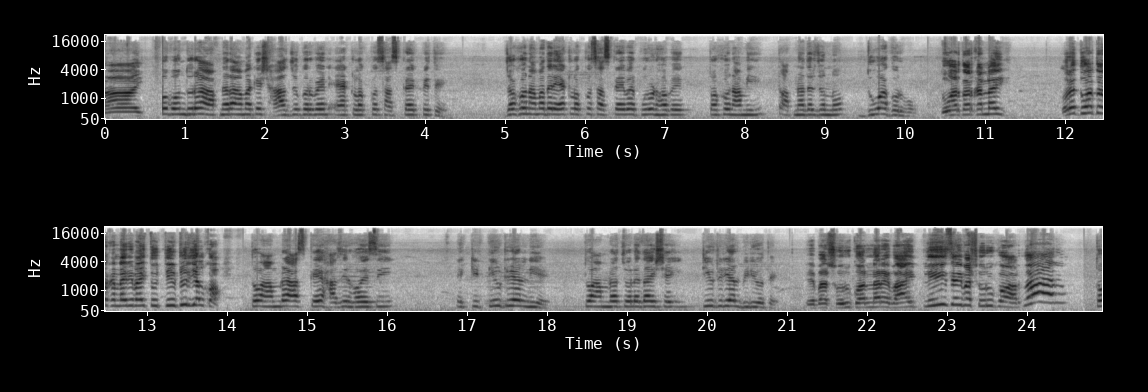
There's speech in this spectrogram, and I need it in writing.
ভাই। তো বন্ধুরা আপনারা আমাকে সাহায্য করবেন এক লক্ষ সাবস্ক্রাইব পেতে। যখন আমাদের এক লক্ষ সাবস্ক্রাইবার পূরণ হবে তখন আমি আপনাদের জন্য দোয়া করব। দোয়ার দরকার নাই। ওরে দোয়ার দরকার নাই রে ভাই তুই টিউটোরিয়াল ক। তো আমরা আজকে হাজির হয়েছি একটি টিউটোরিয়াল নিয়ে। তো আমরা চলে যাই সেই টিউটোরিয়াল ভিডিওতে। এবার শুরু কর না রে ভাই প্লিজ এইবার শুরু কর তো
